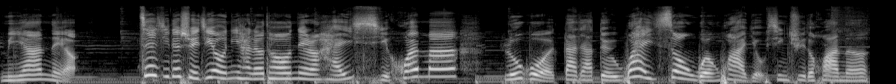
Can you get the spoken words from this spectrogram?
miano 这集的水晶有逆韩流通内容还喜欢吗？如果大家对外送文化有兴趣的话呢，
